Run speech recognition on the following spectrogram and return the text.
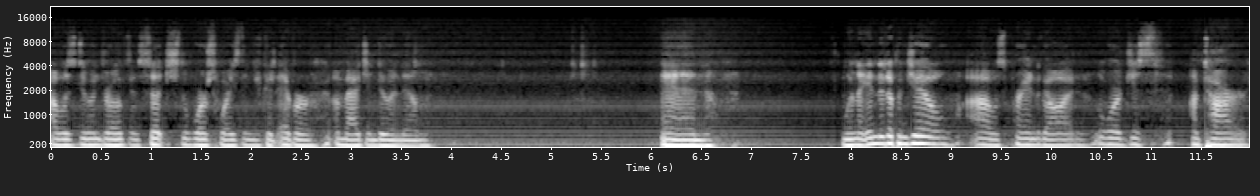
I was doing drugs in such the worst ways than you could ever imagine doing them. And when I ended up in jail, I was praying to God, Lord, just, I'm tired.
